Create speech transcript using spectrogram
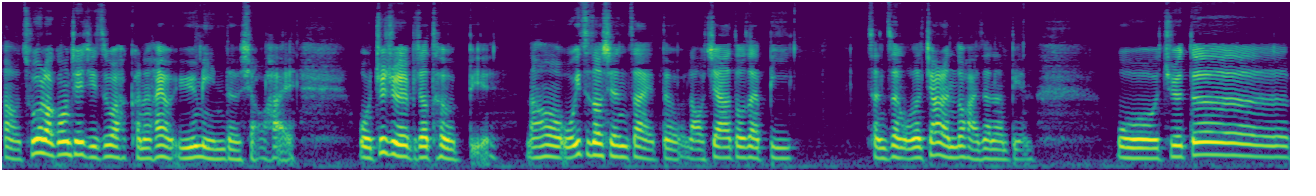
啊，除了劳工阶级之外，可能还有渔民的小孩，我就觉得比较特别。然后我一直到现在的老家都在 B 城镇，我的家人都还在那边。我觉得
